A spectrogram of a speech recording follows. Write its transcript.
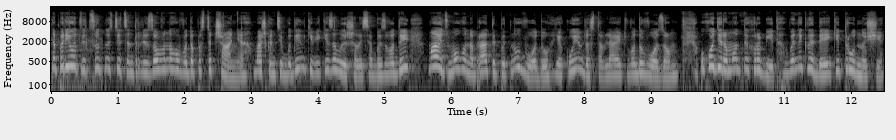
На період відсутності централізованого водопостачання мешканці будинків, які залишилися без води, мають змогу набрати питну воду, яку їм доставляють водовозом. У ході ремонтних робіт виникли деякі труднощі,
